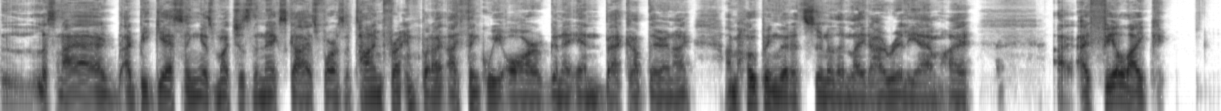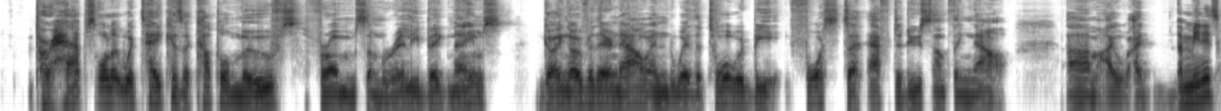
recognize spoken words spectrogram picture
Listen, I, I would be guessing as much as the next guy as far as a time frame, but I, I think we are going to end back up there, and I I'm hoping that it's sooner than later. I really am. I I, I feel like perhaps all it would take is a couple moves from some really big names going over there now and where the tour would be forced to have to do something now. Um i i, I mean it's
